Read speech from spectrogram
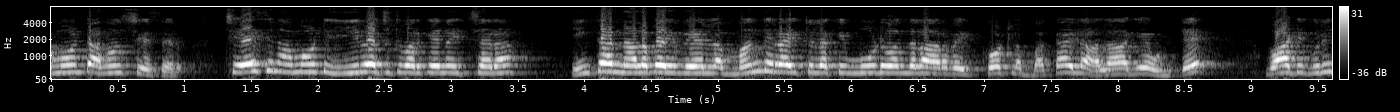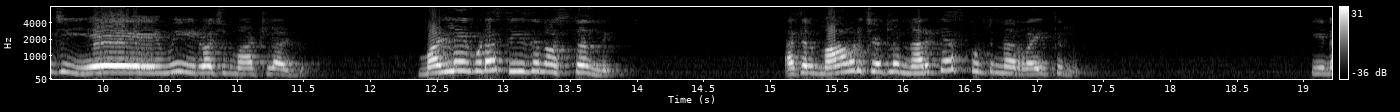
అమౌంట్ అనౌన్స్ చేశారు. చేసిన అమౌంట్ ఈ రోజు వరకైనా ఇచ్చారా? ఇంకా నలభై వేల మంది రైతులకి మూడు వందల అరవై కోట్ల బకాయిలు అలాగే ఉంటే వాటి గురించి ఏమీ ఈరోజు మాట్లాడు మళ్ళీ కూడా సీజన్ వస్తుంది. అసలు మామిడి చెట్లు నరికేసుకుంటున్నారు రైతులు. ఈయన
